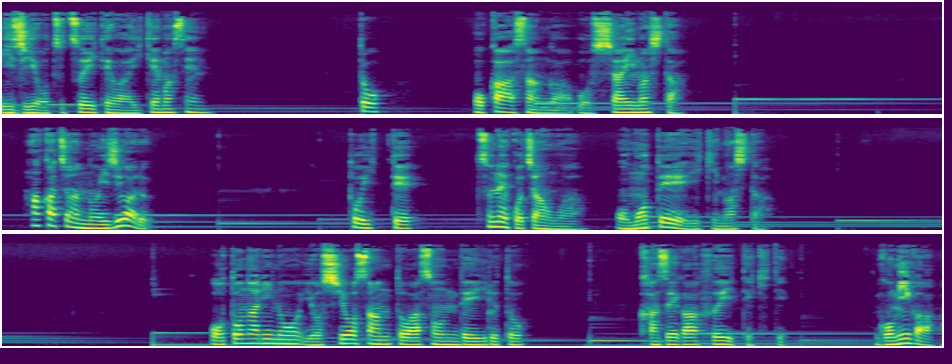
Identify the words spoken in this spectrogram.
意地をつついてはいけません。と、お母さんがおっしゃいました。赤ちゃんの意地悪。と言って、つねこちゃんは表へ行きました。お隣のよしおさんと遊んでいると、風が吹いてきて、ゴミが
